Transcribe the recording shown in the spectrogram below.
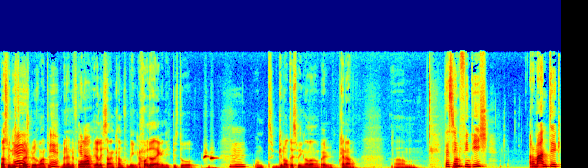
Das finde ich zum Hey, Beispiel romantisch. eh, wenn eine Frau genau. ehrlich sagen kann, von wegen, Alter, eigentlich bist du. Mhm. Und genau deswegen aber, weil, keine Ahnung. Ähm, Deswegen finde ich Romantik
